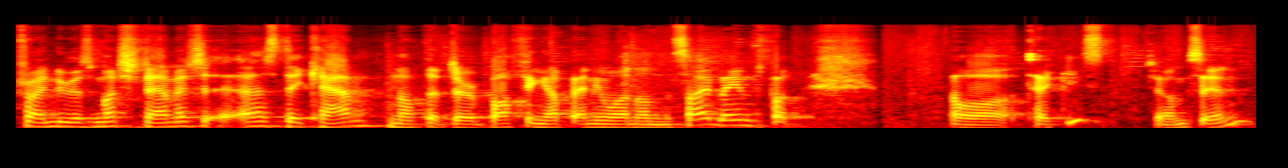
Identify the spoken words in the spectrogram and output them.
try and do as much damage as they can. Not that they're buffing up anyone on the side lanes, but uh, Techies jumps in.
